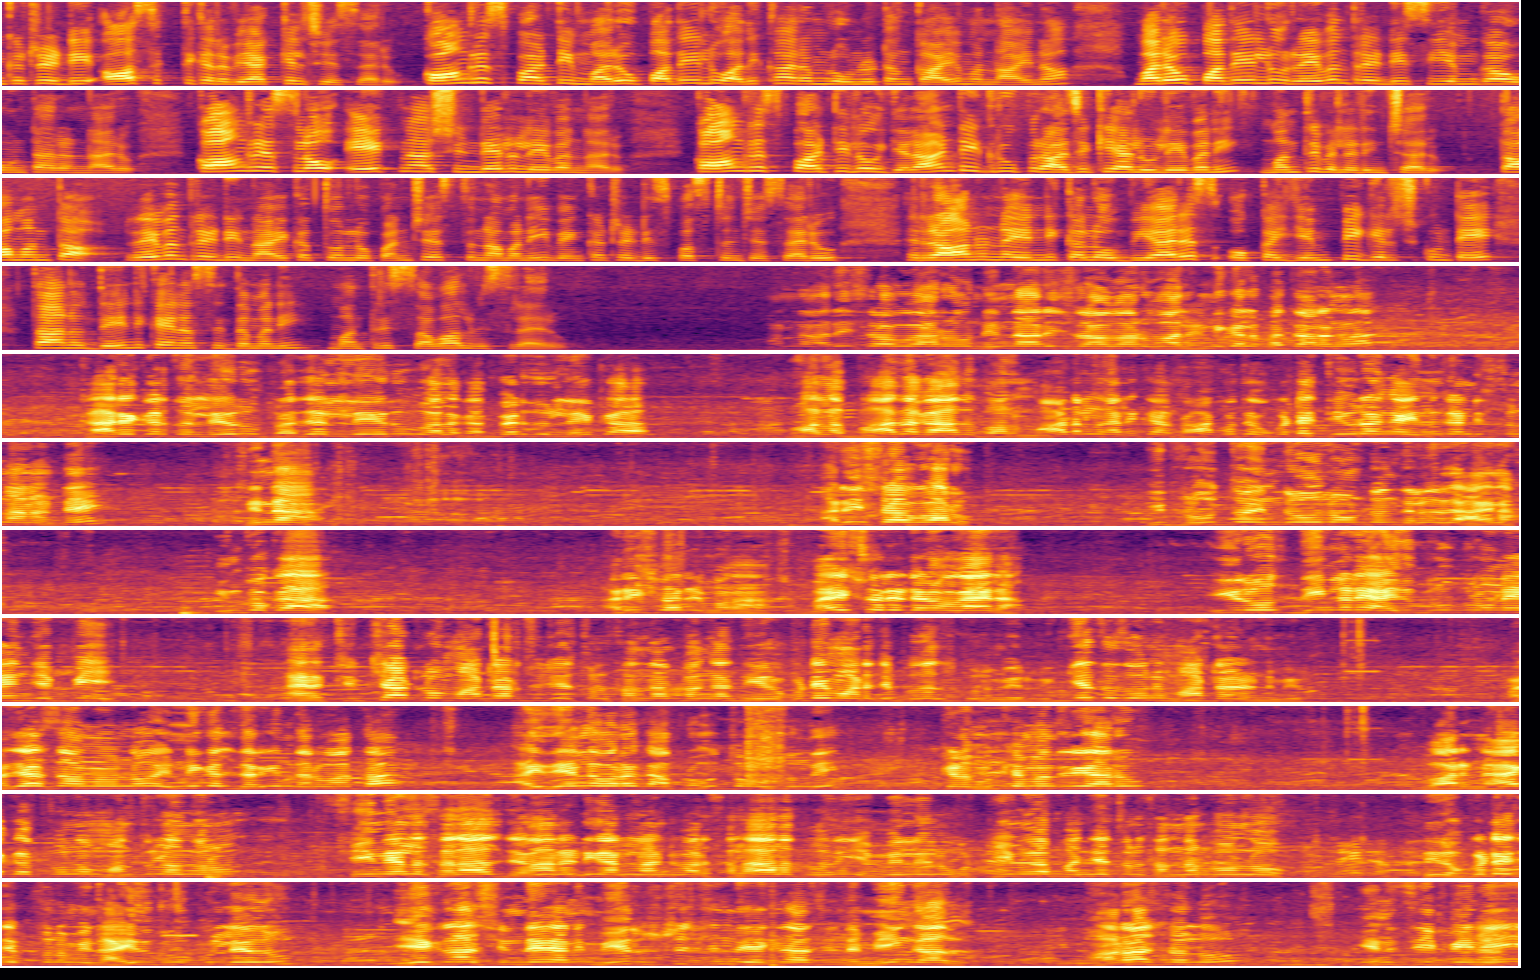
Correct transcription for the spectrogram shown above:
వెంకటరెడ్డి ఆసక్తికర వ్యాఖ్యలు చేశారు. కాంగ్రెస్ పార్టీ మరో పదేళ్ళు అధికారంలో ఉండటం ఖాయమన్న ఆయన మరో పదేళ్ళు రేవంత్ రెడ్డి సీఎంగా ఉంటారన్నారు. కాంగ్రెస్లో ఏక్నాథ్ షిండేలు లేవన్నారు. కాంగ్రెస్ పార్టీలో ఎలాంటి గ్రూప్ రాజకీయాలు లేవని మంత్రి వెల్లడించారు. తామంతా రేవంత్ రెడ్డి నాయకత్వంలో పనిచేస్తున్నామని వెంకటరెడ్డి స్పష్టం చేశారు. రానున్న ఎన్నికల్లో బీఆర్ఎస్ ఒక్క ఎంపీ గెలుచుకుంటే తాను దేనికైనా సిద్ధమని మంత్రి సవాల్ విసిరారు. హరీష్ రావు గారు నిన్న హరీష్ రావు గారు వాళ్ళ ఎన్నికల ప్రచారంగా కార్యకర్తలు లేరు ప్రజలు లేరు వాళ్ళకి అభ్యర్థులు లేక వాళ్ళ బాధ కాదు వాళ్ళ మాటలు కానీ కాకపోతే ఒకటే తీవ్రంగా ఎందుకు ఖండిస్తున్నానంటే నిన్న హరీష్ రావు గారు ఈ ప్రభుత్వం ఎన్ని రోజుల్లో ఉంటుందో తెలియదు. ఆయన ఇంకొక హరీశ్వర్ మన మహేశ్వర్ రెడ్డి అని ఒక ఆయన. ఈరోజు దీంట్లోనే ఐదు గ్రూపులు ఉన్నాయని చెప్పి ఆయన చిట్చాట్లో మాట్లాడుతూ చేస్తున్న సందర్భంగా నేను ఒకటే మాట చెప్పదలుచుకున్నాను మీరు విజ్ఞతతోనే మాట్లాడండి మీరు. ప్రజాస్వామ్యంలో ఎన్నికలు జరిగిన తర్వాత ఐదేళ్ళ వరకు ఆ ప్రభుత్వం ఉంటుంది. ఇక్కడ ముఖ్యమంత్రి గారు వారి నాయకత్వంలో మంత్రులందరం సీనియర్ల సలహాలు జనారెడ్డి గారు లాంటి వారి సలహాలతోని ఎమ్మెల్యేలు ఒక టీమ్గా పనిచేస్తున్న సందర్భంలో నేను ఒకటే చెప్తున్నా. మీరు ఐదు గ్రూపులు లేదు. ఏకనాథ్ షిండే అని మీరు సృష్టించింది ఏకనాథ్ షిండే. మేం కాదు. మహారాష్ట్రలో ఎన్సీపీని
